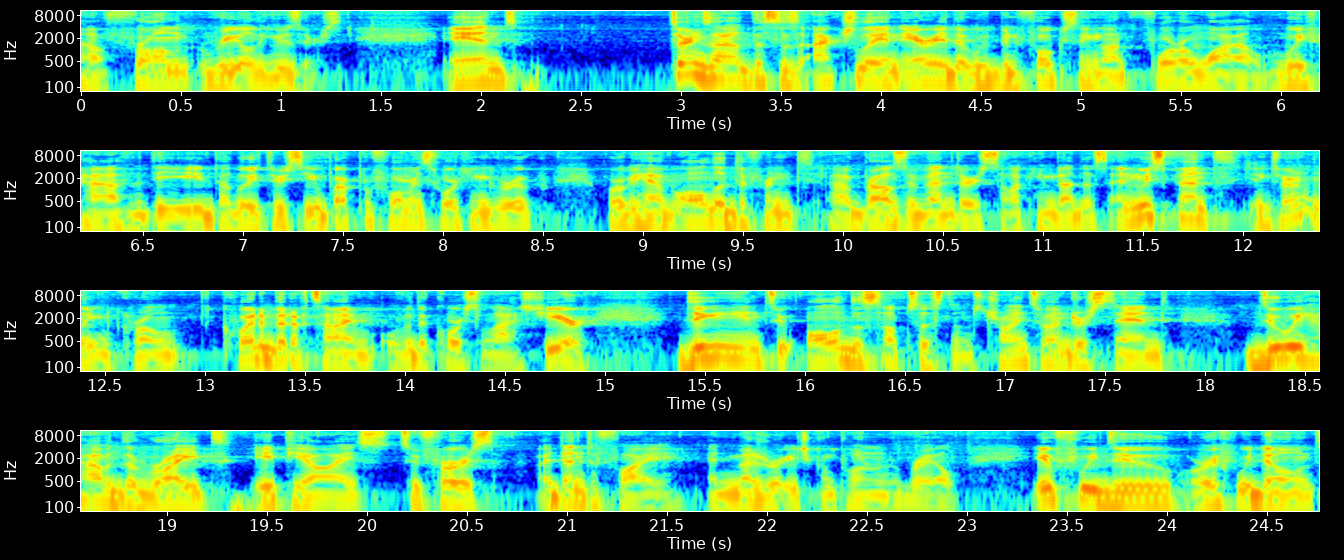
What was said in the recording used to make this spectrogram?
uh, from real users. And turns out this is actually an area that we've been focusing on for a while. We have the W3C Web Performance Working Group, where we have all the different uh, browser vendors talking about this. And we spent internally in Chrome quite a bit of time over the course of last year digging into all of the subsystems, trying to understand, do we have the right APIs to first identify and measure each component of Rail? If we do, or if we don't,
